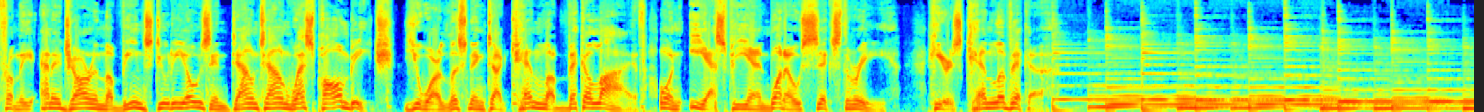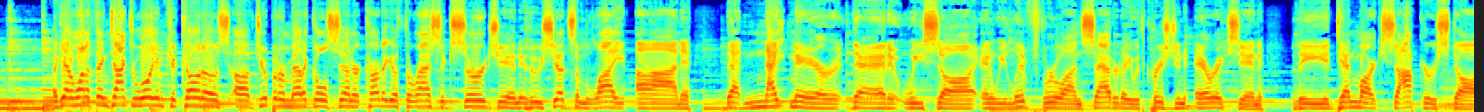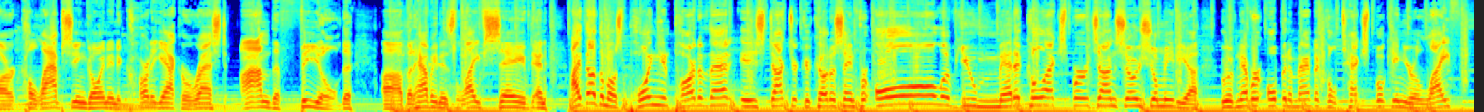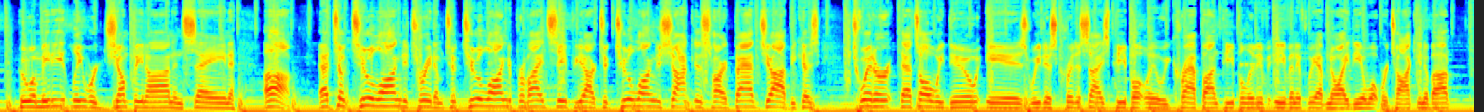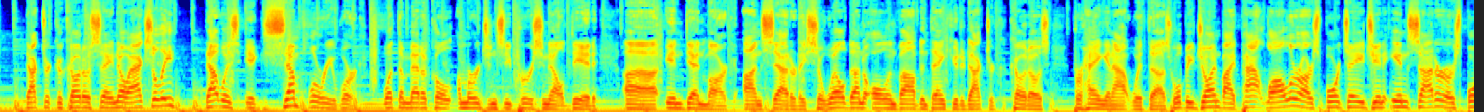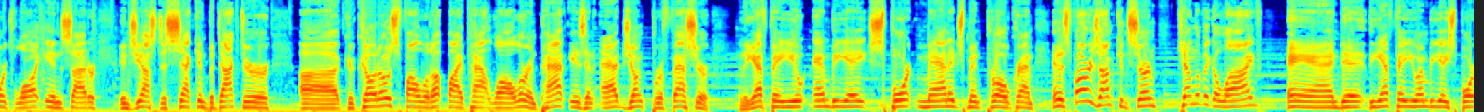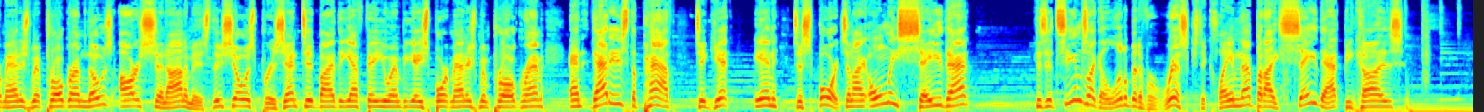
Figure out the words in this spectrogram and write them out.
from the Anajar and Levine Studios in downtown West Palm Beach, you are listening to Ken LaVicka Live on ESPN 1063. Here's Ken LaVicka. Again, I want to thank Dr. William Kokotos of Jupiter Medical Center, cardiothoracic surgeon, who shed some light on that nightmare that we saw and we lived through on Saturday with Christian Eriksen, the Denmark soccer star, collapsing, going into cardiac arrest on the field, uh, but having his life saved. And I thought the most poignant part of that is Dr. Kokoto saying, for all of you medical experts on social media who have never opened a medical textbook in your life, who immediately were jumping on and saying, oh, that took too long to treat him, took too long to provide CPR, took too long to shock his heart. Bad job because Twitter, that's all we do is we just criticize people, and we crap on people, even if we have no idea what we're talking about. Dr. Kokoto saying, no, actually, that was exemplary work, what the medical emergency personnel did uh, in Denmark on Saturday. So well done to all involved, and thank you to Dr. Kokotos for hanging out with us. We'll be joined by Pat Lawlor, our sports agent insider, our sports law insider, in just a second. But Dr. Uh, Kokotos, followed up by Pat Lawlor, and Pat is an adjunct professor in the FAU MBA Sport Management Program. And as far as I'm concerned, Ken LaVicka Live and uh, the FAU MBA Sport Management Program, those are synonymous. This show is presented by the FAU MBA Sport Management Program, and that is the path to get into sports. And I only say that because it seems like a little bit of a risk to claim that, but I say that because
